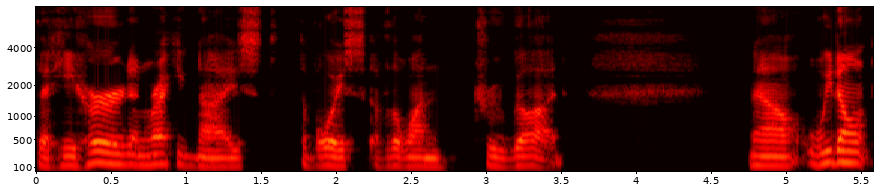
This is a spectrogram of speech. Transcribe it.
that he heard and recognized the voice of the one true God. Now, we don't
